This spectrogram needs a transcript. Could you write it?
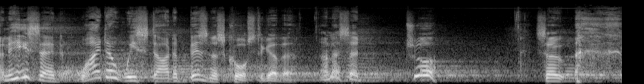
and he said, Why don't we start a business course together? And I said, Sure. So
